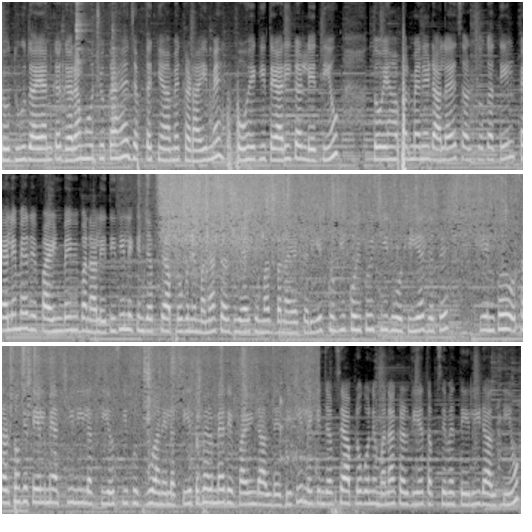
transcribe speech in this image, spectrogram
तो दूध आयन का गर्म हो चुका है, जब तक यहाँ मैं कढ़ाई में पोहे की तैयारी कर लेती हूँ। तो यहाँ पर मैंने डाला है सरसों का तेल। पहले मैं रिफाइंड में भी बना लेती थी, लेकिन जब से आप लोगों ने मना कर दिया है कि मत बनाया करिए, क्योंकि कोई कोई चीज़ होती है, जैसे कि इनको सरसों के तेल में अच्छी नहीं लगती है, उसकी खुशबू आने लगती है। तो फिर मैं रिफाइंड डाल देती थी, लेकिन जब से आप लोगों ने मना कर दिया, तब से मैं तेल ही डालती हूँ।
